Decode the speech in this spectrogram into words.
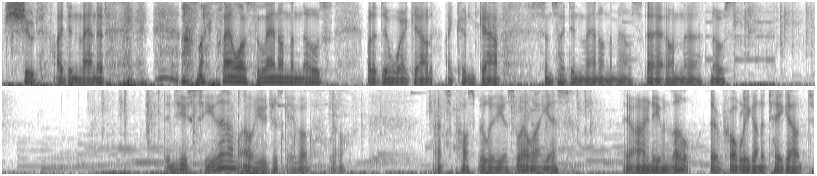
Shoot, I didn't land it. My plan was to land on the nose, but it didn't work out. I couldn't gab since I didn't land on the mouse, uh, on the nose. Didn't you see that? I'm oh, you just gave up. Well, that's a possibility as well, I guess. They aren't even low. They're probably gonna take out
